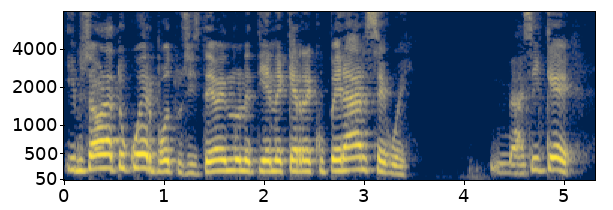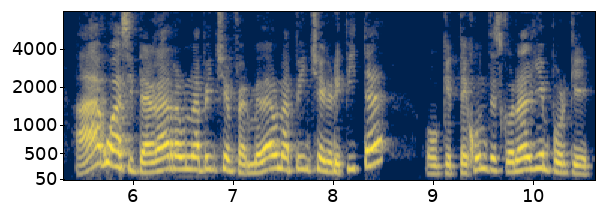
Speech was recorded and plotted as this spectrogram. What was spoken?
y pues ahora tu cuerpo, tu sistema inmune tiene que recuperarse, güey. Así que agua si te agarra una pinche enfermedad, una pinche gripita o que te juntes con alguien porque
